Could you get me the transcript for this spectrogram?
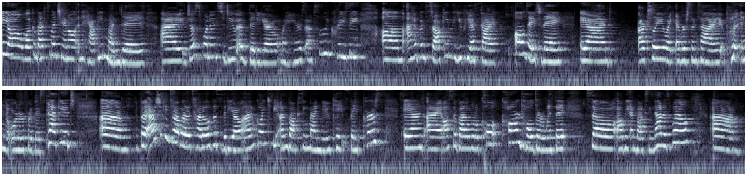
Hey y'all, welcome back to my channel and happy Monday. I just wanted to do a video. My hair is absolutely crazy. Um, I have been stalking the UPS guy all day today and actually like ever since I put in the order for this package. Um, but as you can tell by the title of this video, I'm going to be unboxing my new Kate Spade purse and I also got a little card holder with it. So I'll be unboxing that as well. Um,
